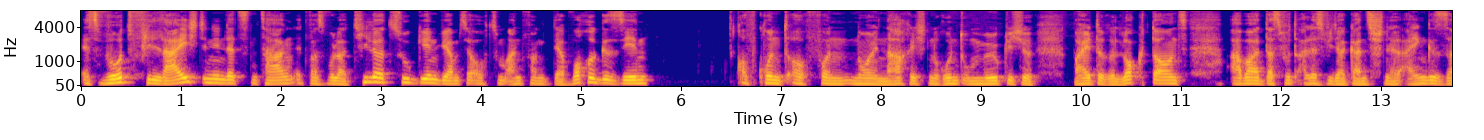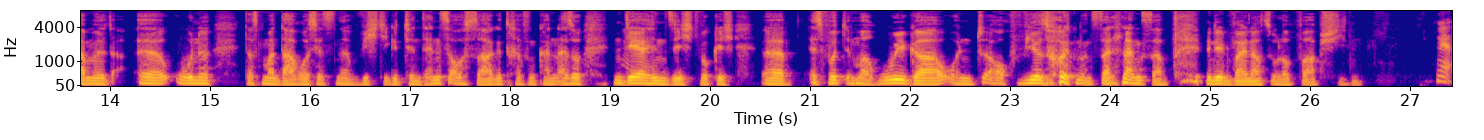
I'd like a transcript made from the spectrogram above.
Es wird vielleicht in den letzten Tagen etwas volatiler zugehen. Wir haben es ja auch zum Anfang der Woche gesehen aufgrund auch von neuen Nachrichten rund um mögliche weitere Lockdowns. Aber das wird alles wieder ganz schnell eingesammelt, äh, ohne dass man daraus jetzt eine wichtige Tendenzaussage treffen kann. Also in der mhm. Hinsicht wirklich, äh, es wird immer ruhiger und auch wir sollten uns dann langsam in den Weihnachtsurlaub verabschieden. Ja,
